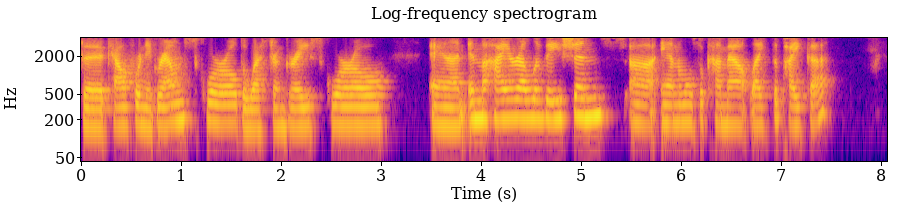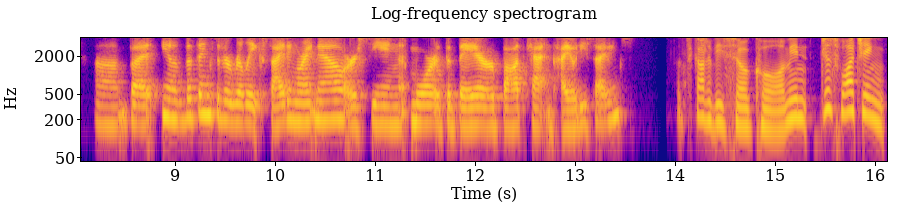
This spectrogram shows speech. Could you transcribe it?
The California ground squirrel, the western gray squirrel, and in the higher elevations, uh, animals will come out like the pika. Uh, but you know the things that are really exciting right now are seeing more of the bear, bobcat, and coyote sightings. That's got to be so cool. I mean, just watching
